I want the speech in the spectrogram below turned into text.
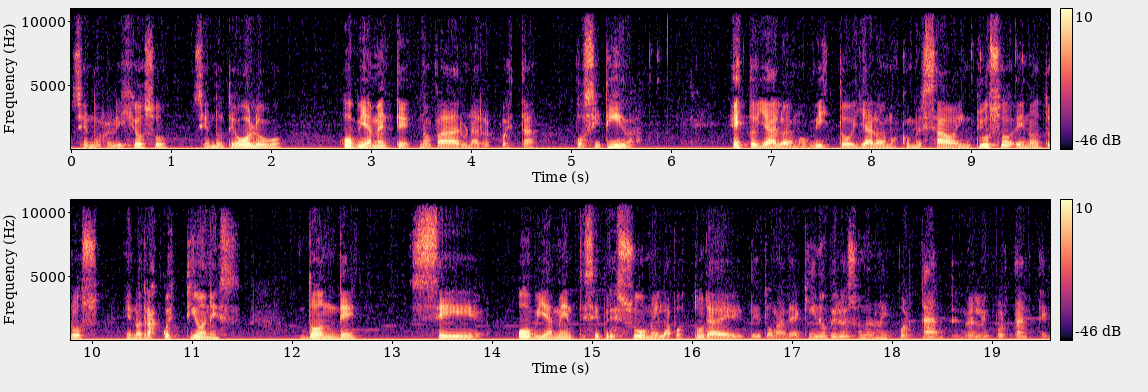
siendo religioso, siendo teólogo, obviamente nos va a dar una respuesta positiva esto ya lo hemos visto, ya lo hemos conversado, incluso en, otros, en otras cuestiones donde se obviamente se presume la postura de, Tomás de Aquino, pero eso no es lo importante, no es lo importante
